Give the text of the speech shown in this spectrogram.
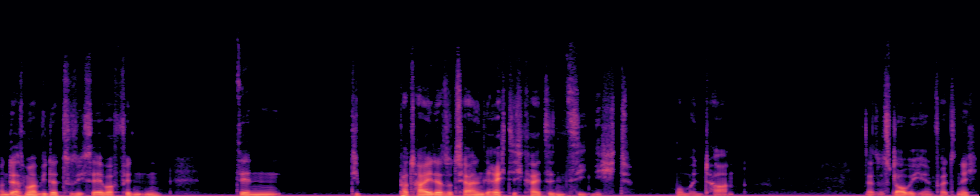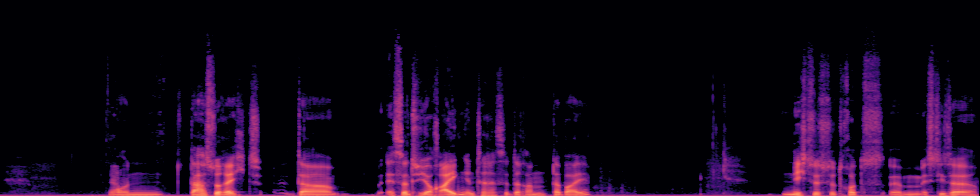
und erstmal wieder zu sich selber finden. Denn die Partei der sozialen Gerechtigkeit sind sie nicht momentan. Also das glaube ich jedenfalls nicht. Ja. Und da hast du recht, da ist natürlich auch Eigeninteresse daran dabei. Nichtsdestotrotz ähm, ist dieser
